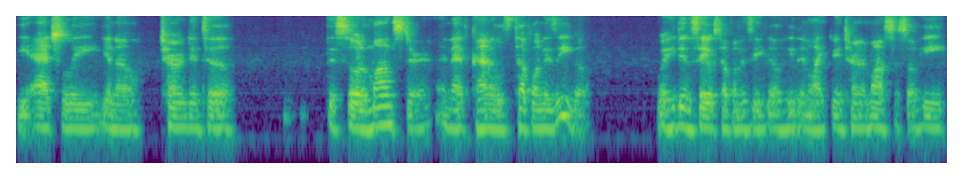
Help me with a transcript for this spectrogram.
he actually, you know, turned into this sort of monster, and that kind of was tough on his ego. Well, he didn't say it was tough on his ego. He didn't like being turned into a monster, so he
